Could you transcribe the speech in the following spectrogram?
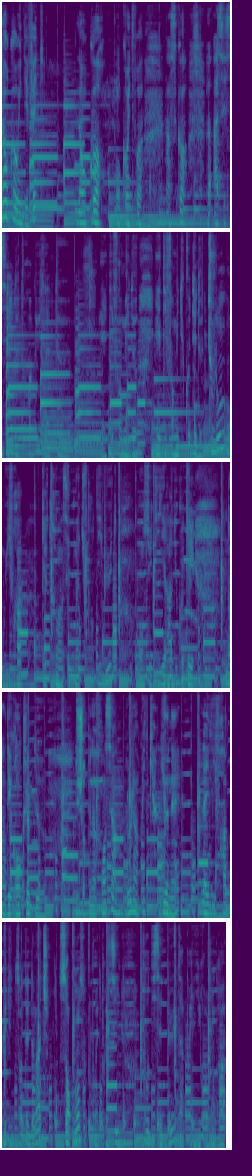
Là encore une défaite, là encore, encore une fois, un score euh, assez serré de 3 buts à 2 il a été formé du côté de Toulon où il fera 87 matchs pour 10 buts. Ensuite, il ira du côté dans des grands clubs du championnat français, hein, l'Olympique lyonnais. Là, il y fera plus d'une centaine de matchs, 111 pour être précis, pour 17 buts. Après, il rejoindra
